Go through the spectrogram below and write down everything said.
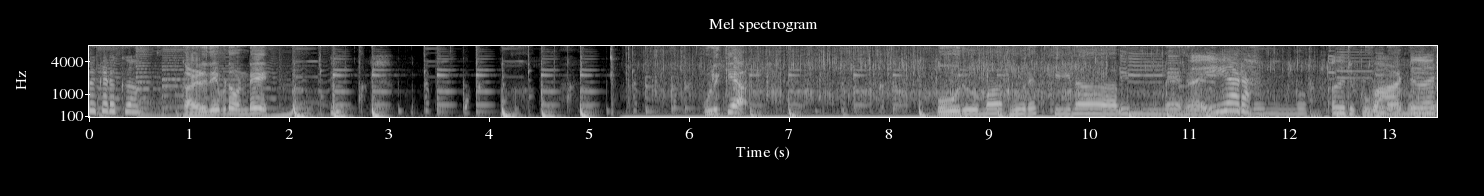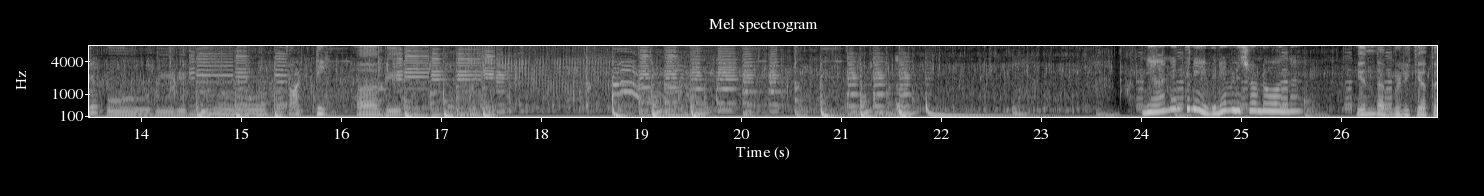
പോയി കിടക്കുക. കഴുതി ഇവിടെ ഉണ്ടേ. കുളിക്ക. ഒരു മധുര ഒരു പാട്ടുകാരൻ. പട്ടി. ഞാൻ എന്തിനാ ഇവനെ വിളിച്ചോണ്ട് പോന്നെ എന്താ വിളിക്കാത്ത?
